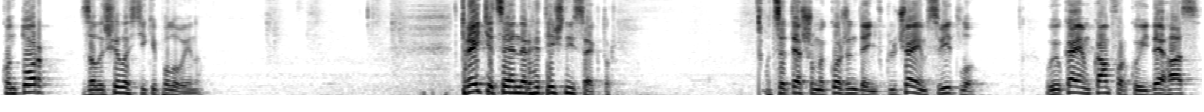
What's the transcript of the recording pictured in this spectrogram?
контор залишилась тільки половина. Третє це енергетичний сектор. Це те, що ми кожен день включаємо світло, вимкаємо камфорку, йде газ.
